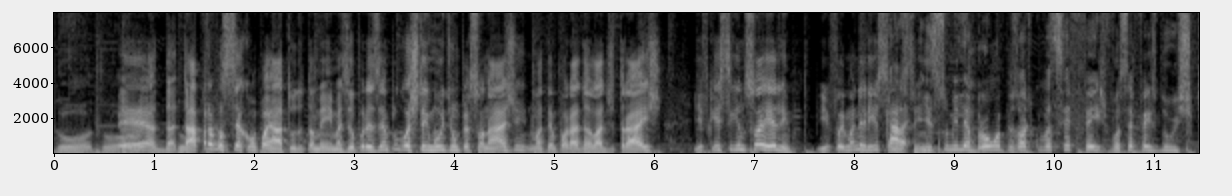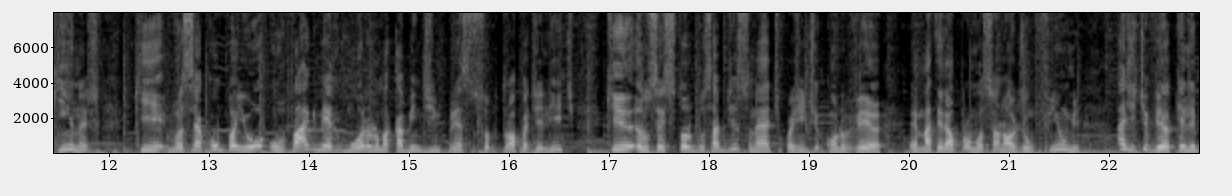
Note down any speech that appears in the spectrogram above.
do. do É, dá, do- dá para você acompanhar tudo também. Mas eu, por exemplo, gostei muito de um personagem, numa temporada lá de trás, e fiquei seguindo só ele. E foi maneiríssimo, Cara, assim. isso me lembrou um episódio que você fez. Você fez do Esquinas, que você acompanhou o Wagner Moura numa cabine de imprensa sobre Tropa de Elite, que eu não sei se todo mundo sabe disso, né? Tipo, a gente quando vê é, material promocional de um filme, a gente vê aquele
